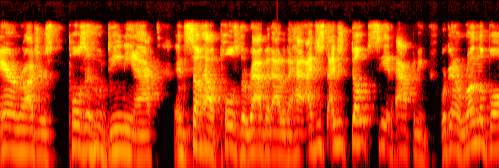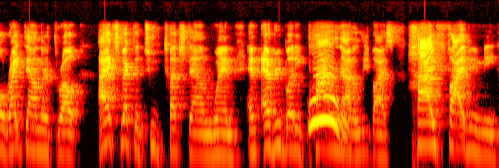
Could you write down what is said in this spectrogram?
Aaron Rodgers pulls a Houdini act and somehow pulls the rabbit out of the hat. I just, I just don't see it happening. We're gonna run the ball right down their throat. I expect a two touchdown win and everybody piling out of Levi's, high fiving me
